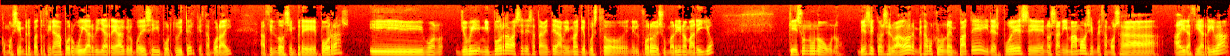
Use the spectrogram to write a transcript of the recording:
como siempre, patrocinada por We Are Villarreal, que lo podéis seguir por Twitter, que está por ahí, haciendo siempre porras. Y bueno, yo vi, mi porra va a ser exactamente la misma que he puesto en el foro de Submarino Amarillo, que es un 1-1. Voy a ser conservador, empezamos con un empate y después eh, nos animamos y empezamos a, a ir hacia arriba,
